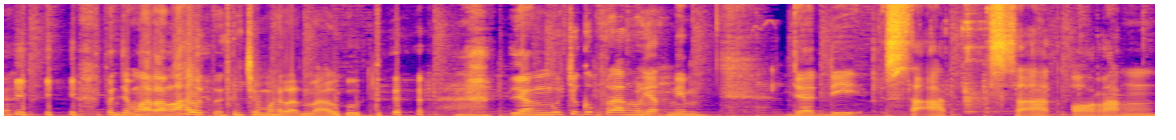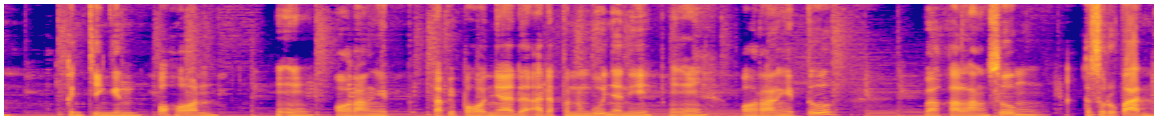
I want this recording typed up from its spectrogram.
Pencemaran laut. pencemaran laut Yang lucu gue pernah ngeliat meme. Jadi saat saat orang kencingin pohon, Mm-mm, orang itu tapi pohonnya ada ada penunggunya nih. mm-mm. Orang itu bakal langsung kesurupan.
